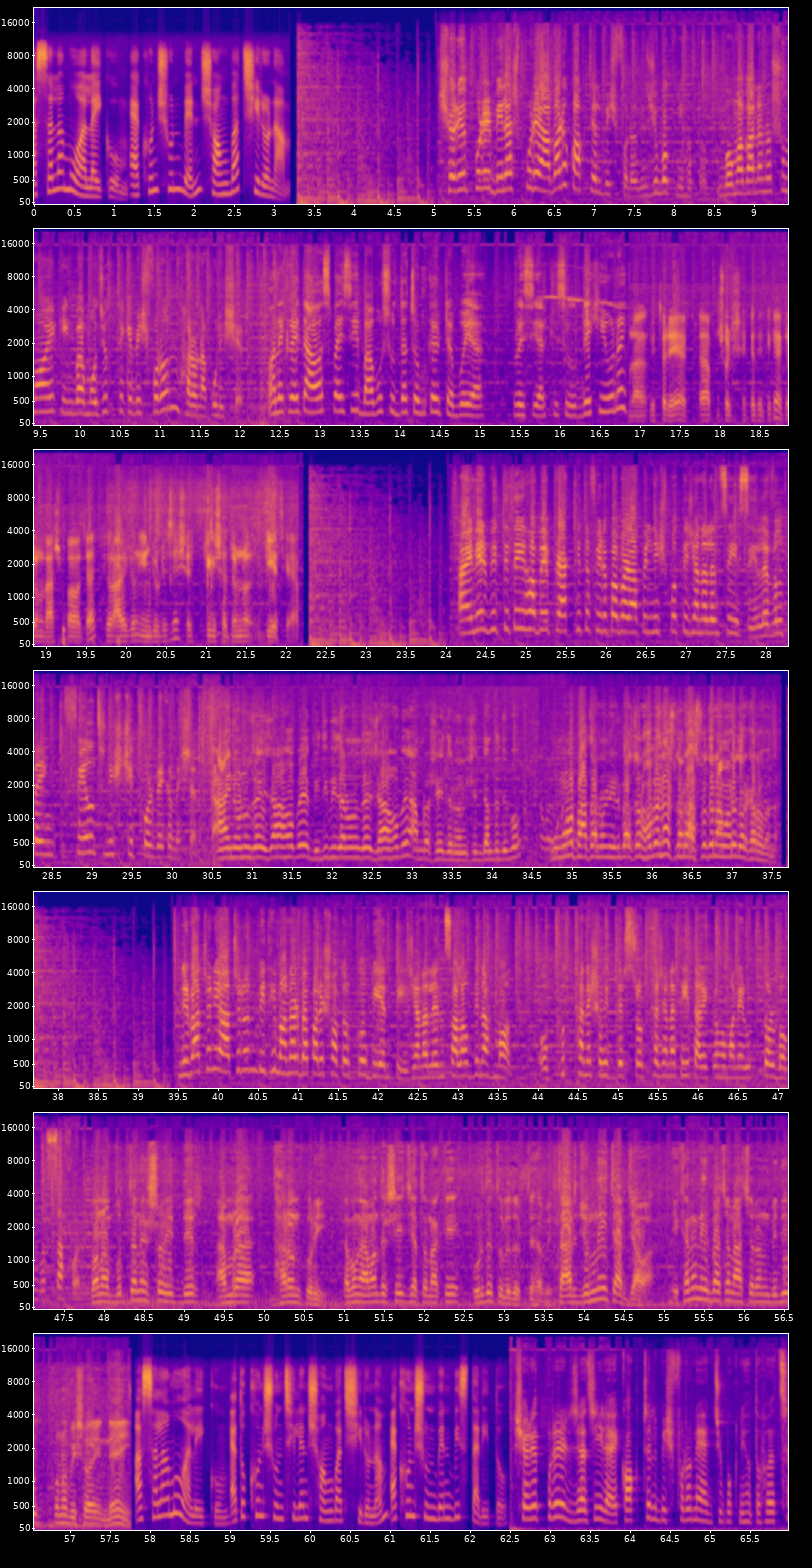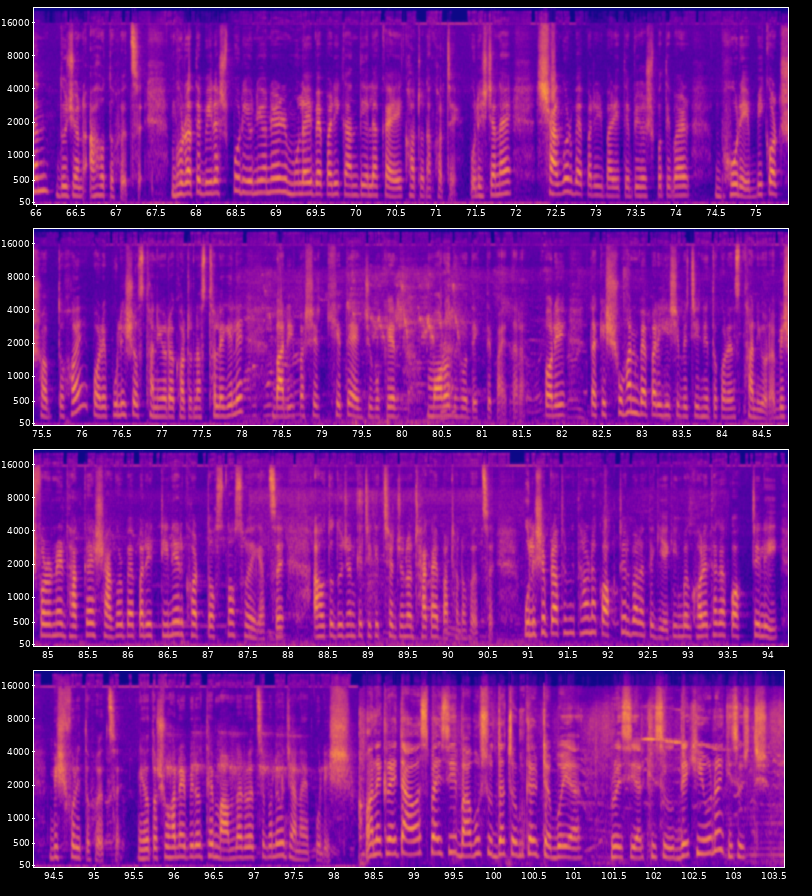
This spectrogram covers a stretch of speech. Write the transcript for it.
আসসালামু আলাইকুম। এখন শুনবেন সংবাদ শিরোনাম। শরীয়তপুরের বিলাসপুরে আবারও ককটেল বিস্ফোরণ যুবক নিহত। বোমা বানানোর সময় কিংবা মজুদ থেকে বিস্ফোরণ ধারণা পুলিশের। অনেক রাইতে আওয়াজ পাইছি বাবু সুদ্ধা চমকে উঠে বইয়া রয়েছি আর কিছু দেখিও না ভিতরে একটা আপনার সরিষা ক্ষেত্র থেকে একজন লাশ পাওয়া যায় আরেকজন ইনজুর্ড হয়েছে সে চিকিৎসার জন্য গিয়েছে। আইনের ভিত্তিতেই হবে প্রার্থিত ফিরে পাবার আপিল নিষ্পত্তি জানালেন সিইসি। লেভেল প্লেইং ফিল্ড নিশ্চিত করবে কমিশন আইন অনুযায়ী যা হবে বিধিবিধান অনুযায়ী যা হবে আমরা সেই ধরনের সিদ্ধান্ত দিব। কোনো পাতানো নির্বাচন হবে না শুধু রাজপথে আমারও দরকার হবে না। নির্বাচনী আচরণ বিধি মানার ব্যাপারে সতর্ক বিএনপি জানালেন সালাউদ্দিন আহমদ। অভ্যুত্থানে শহীদদের শ্রদ্ধা জানাতেই তারেক রহমানের উত্তরবঙ্গ সফর। গণ অভ্যুত্থানের শহীদদের আমরা ধারণ করি এবং আমাদের সেই চেতনাকে ঊর্ধ্বে তুলে ধরতে হবে। তার জন্যই তার যাওয়া। এখানে নির্বাচন আচরণ বিধির কোনো বিষয় নেই। আসসালামু আলাইকুম। এতক্ষণ শুনছিলেন সংবাদ শিরোনাম এখন শুনবেন বিস্তারিত। শরীয়তপুরের জাজিরায় ককটেল বিস্ফোরণে এক যুবক নিহত হয়েছেন দুজন আহত হয়েছে। ভোরাতে বিলাসপুর ইউনিয়নের মুলাই ব্যাপারী কান্দি এলাকায় এই ঘটনা ঘটে। পুলিশ জানায় সাগর ব্যাপারীর বাড়িতে বৃহস্পতিবার ভোরে বিকট শব্দ হয়। পরে পুলিশ ও স্থানীয়রা ঘটনাস্থলে গেলে বাড়ির পাশের খেতে এক যুবকের মরদেহ দেখতে পায় তারা। পরে তাকে সোহান ব্যাপারী হিসেবে চিহ্নিত করেন স্থানীয়রা। বিস্ফোরণের ধাক্কায় সাগর ব্যাপারীর টিনের ঘর তছনছ হয়ে গেছে। আহত দুজনকে চিকিৎসার জন্য ঢাকায় পাঠানো হয়েছে। পুলিশের প্রাথমিক ধারণা ককটেল বানাতে গিয়ে কিংবা ঘরে থাকা ককটেলই বিস্ফোরিত হয়েছে। নিহত সোহানের বিরুদ্ধে মামলা রয়েছে বলেও জানায় পুলিশ। অনেক রাইতে আওয়াজ পাইছি বাবু সুদ্ধা চমকে উঠে বইয়া রয়েছি আর কিছু দেখিও না কিছু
